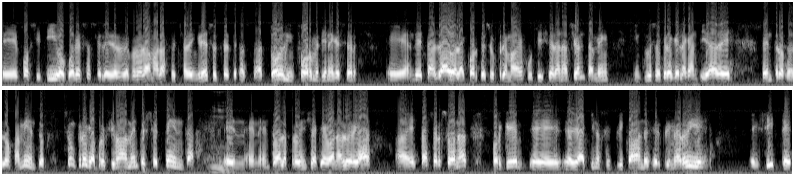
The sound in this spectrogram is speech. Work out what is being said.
eh, positivo, por eso se le reprograma la fecha de ingreso, etcétera. todo el informe tiene que ser eh, detallado a la Corte Suprema de Justicia de la Nación, también incluso creo que la cantidad de centros de alojamiento. Son creo que aproximadamente 70 mm. en, en, toda la provincia que van a albergar a estas personas, porque eh, aquí nos explicaban desde el primer día, existe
